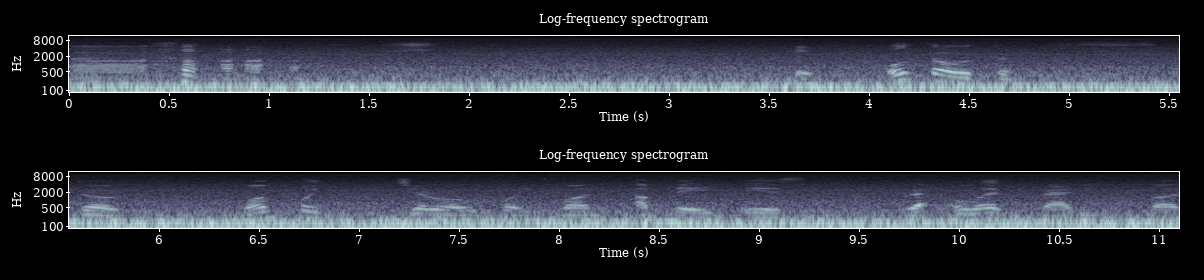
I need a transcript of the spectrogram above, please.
uh, okay. also the the 1.0.1 update is already ready, but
